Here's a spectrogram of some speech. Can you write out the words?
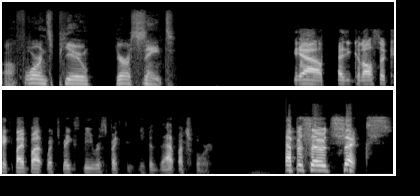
Oh, Florence Pugh, you're a saint. Yeah, and you can also kick my butt, which makes me respect you even that much more. Episode 6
